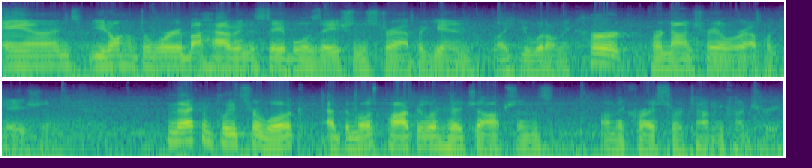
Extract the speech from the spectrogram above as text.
and you don't have to worry about having the stabilization strap again like you would on the Curt for non-trailer applications. And that completes our look at the most popular hitch options on the Chrysler Town & Country.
